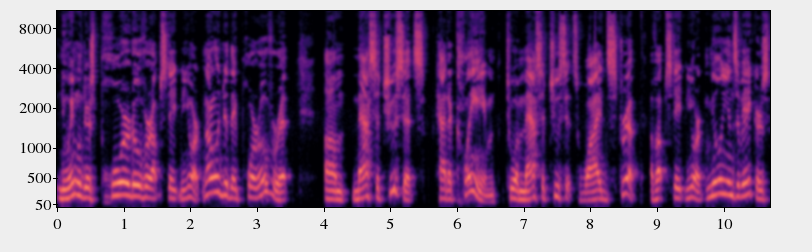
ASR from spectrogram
New Englanders poured over upstate New York. Not only did they pour over it, um, Massachusetts had a claim to a Massachusetts wide strip of upstate New York, millions of acres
